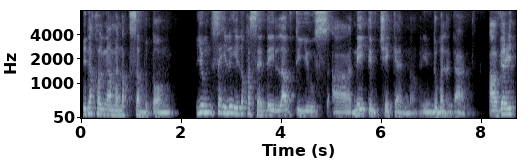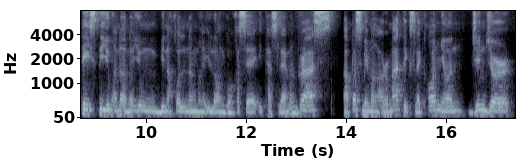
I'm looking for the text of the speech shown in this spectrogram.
binakol nga manok sa butong. Yung sa Iloilo kasi, they love to use uh, native chicken, no? Yung dumalaga. Uh, very tasty yung ano, no? Yung binakol ng mga Ilonggo kasi it has lemongrass, tapos may mga aromatics like onion, ginger,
